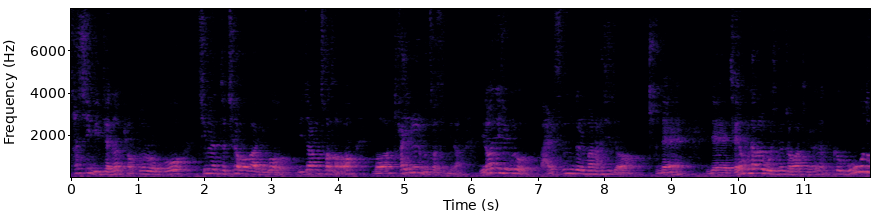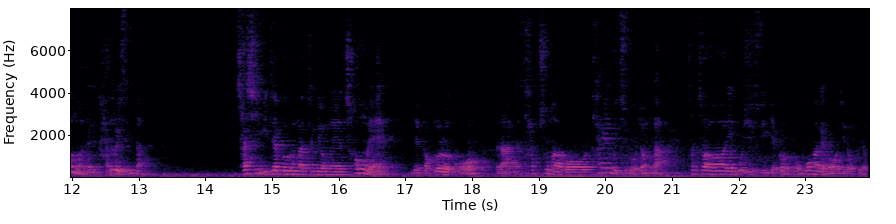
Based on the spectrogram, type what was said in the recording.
샤시 밑에는 벽돌 놓고 시멘트 채워가지고 미장 쳐서 뭐 타일을 붙였습니다. 이런 식으로 말씀들만 하시죠. 근데 이제 제 영상을 보시면 저 같은 경우는 그 모든 과정이 다 들어 있습니다. 샤시 밑에 부분 같은 경우에 처음에 이제 벽돌 넣고 그 다음에 사춤하고 타일 붙이고 영상 천천히 보실 수 있게끔 꼼꼼하게 넣어드렸고요.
